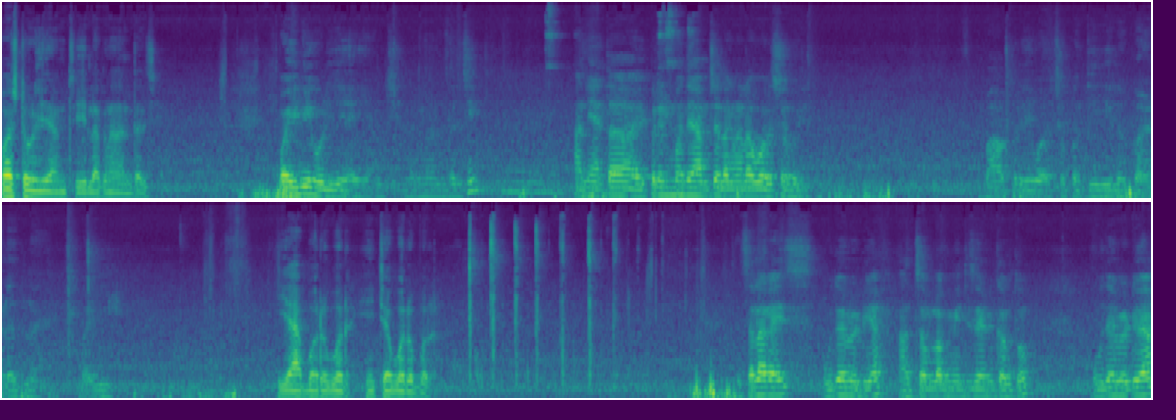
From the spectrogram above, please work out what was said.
फर्स्ट होळी आहे आमची लग्नानंतरची. पहिली होळी आहे ही आमची लग्नानंतरची. आणि आता एप्रिलमध्ये आमच्या लग्नाला वर्ष होईल. बापरे वर्ष कधी गेलं कळलंच नाही बाई. या बरोबर हिच्या बरोबर चला गाईस उद्या भेटूया. आजचा ब्लॉग मी इथे सेंड करतो. उद्या भेटूया.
